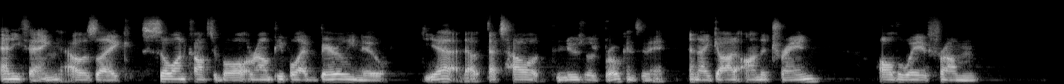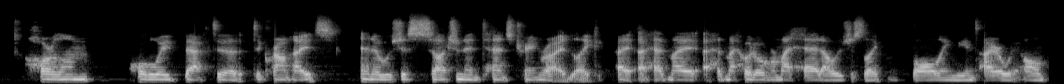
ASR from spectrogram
anything. I was like so uncomfortable around people I barely knew. Yeah, that, that's how the news was broken to me. And I got on the train all the way from Harlem all the way back to, to Crown Heights. And it was just such an intense train ride. Like I, I had my I had my hood over my head. I was just like bawling the entire way home.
